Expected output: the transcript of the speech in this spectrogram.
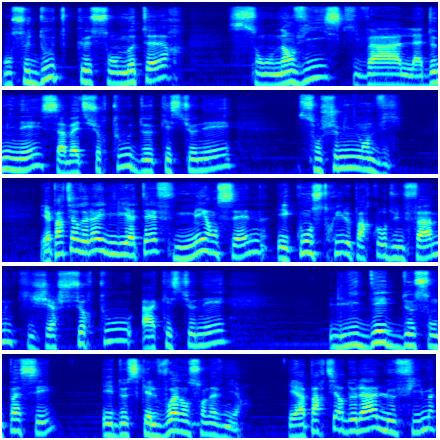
on se doute que son moteur, son envie, ce qui va la dominer, ça va être surtout de questionner son cheminement de vie. Et à partir de là, Emilia Teff met en scène et construit le parcours d'une femme qui cherche surtout à questionner l'idée de son passé et de ce qu'elle voit dans son avenir. Et à partir de là, le film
